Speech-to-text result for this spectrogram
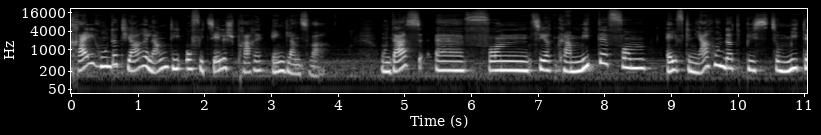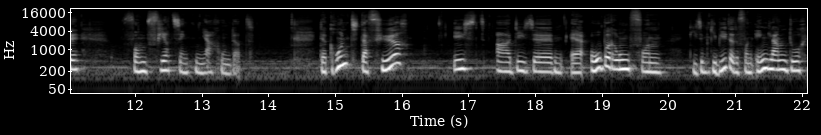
300 Jahre lang die offizielle Sprache Englands war. Und das äh, von circa Mitte vom 11. Jahrhundert bis zur Mitte vom 14. Jahrhundert. Der Grund dafür ist äh, diese Eroberung von diesem Gebiet, also von England durch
